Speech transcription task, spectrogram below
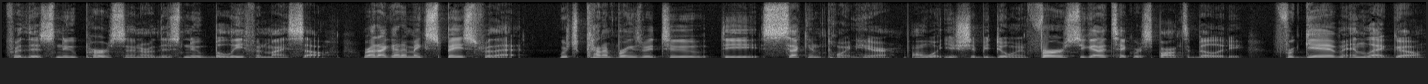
for this new person or this new belief in myself. Right? I got to make space for that. Which kind of brings me to the second point here on what you should be doing. First, you got to take responsibility, forgive and let go.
